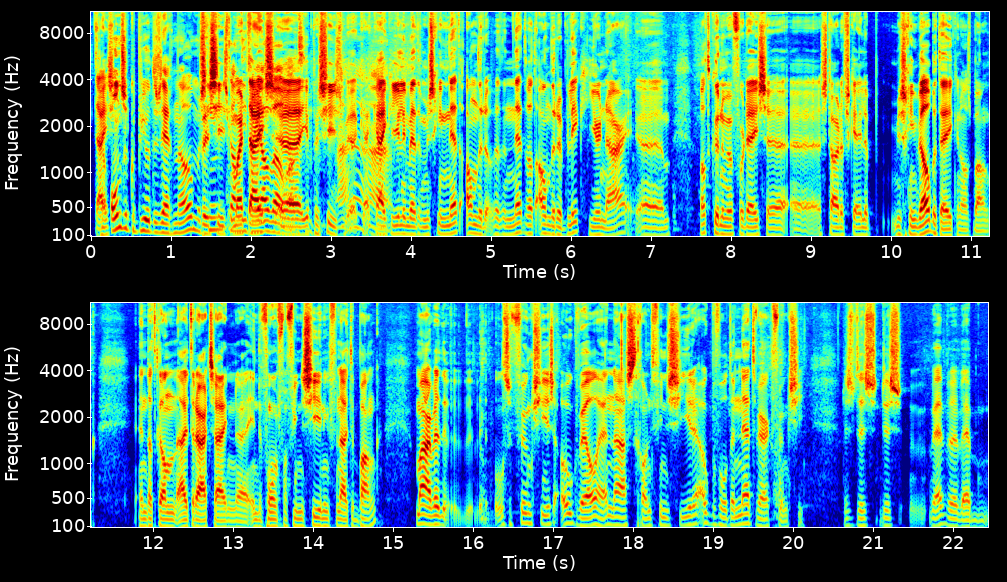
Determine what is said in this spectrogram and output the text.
Thijs, Nou, onze computer zegt no, misschien precies, kan maar die van Thijs, jou wel eh, ja, precies. Ah. Kijken jullie met een misschien net, andere, met een net wat andere blik hiernaar. Ehm, wat kunnen we voor deze eh start-up scale-up misschien wel betekenen als bank? En dat kan uiteraard zijn eh, in de vorm van financiering vanuit de bank. Maar we, we- onze functie is ook wel, hè, naast gewoon het financieren, ook bijvoorbeeld een netwerkfunctie. Dus, dus, dus we hebben, we hebben,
